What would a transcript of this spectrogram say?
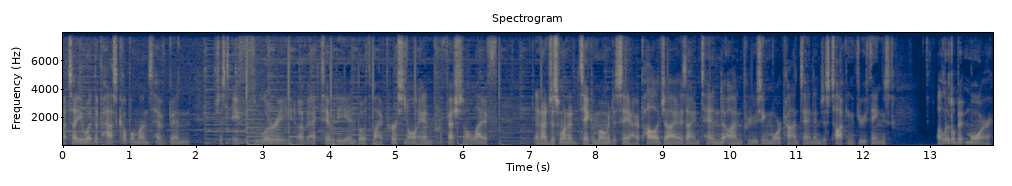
I'll tell you what, the past couple months have been just a flurry of activity in both my personal and professional life. And I just wanted to take a moment to say I apologize. I intend on producing more content and just talking through things a little bit more.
